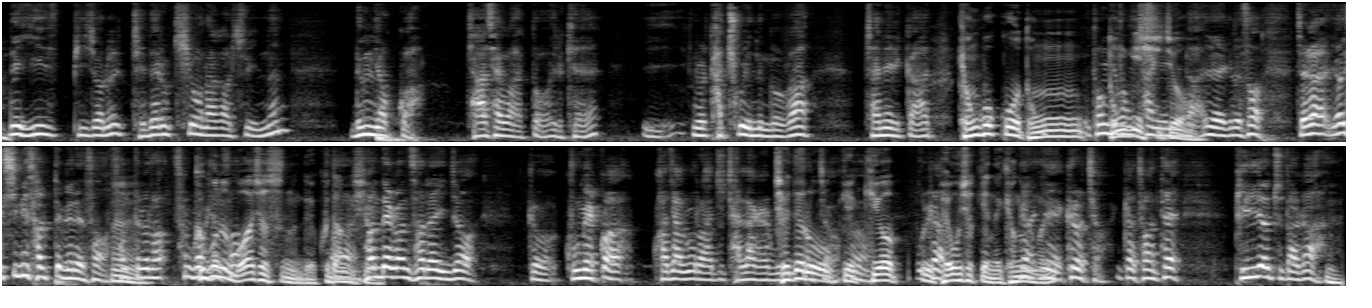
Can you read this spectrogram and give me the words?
근데 이 비전을 제대로 키워나갈 수 있는 능력과 자세와 또 이렇게 이걸 갖추고 있는 거가 자네니까 경복고 동 동기시죠. 예, 그래서 제가 열심히 설득을 해서 네. 설득을 성공해서 그분은 뭐 하셨었는데요? 그 당시 어, 현대건설에 이제 그 구매과 과장으로 아주 잘 나가고 제대로 있었죠. 어. 기업을 그러니까, 배우셨겠네 경영을. 그러니까, 예, 그렇죠. 그러니까 저한테 빌려주다가 음.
